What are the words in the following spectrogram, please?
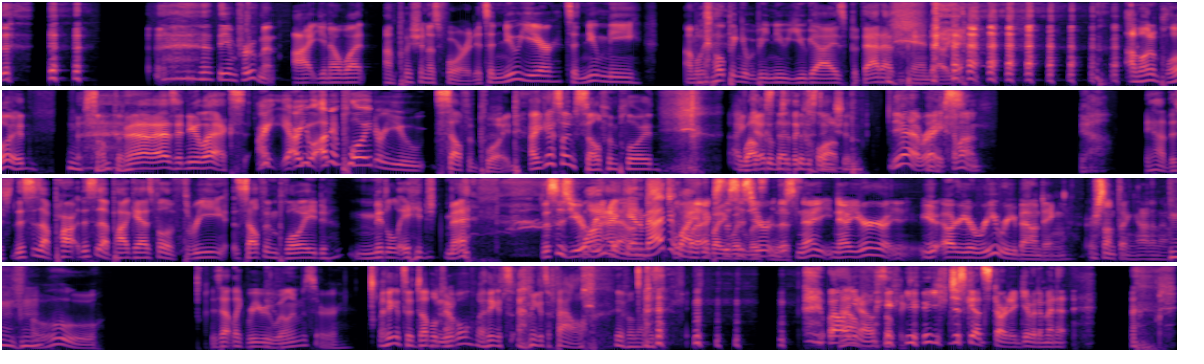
the the improvement. I, you know what? I'm pushing us forward. It's a new year. It's a new me. I was hoping it would be new you guys, but that hasn't panned out yet. I'm unemployed. Something. Yeah, that is a new Lex. Are, are you unemployed or are you self-employed? I guess I'm self-employed. I Welcome guess to that's the club. yeah, right. Thanks. Come on. Yeah. Yeah, this this is a part. This is a podcast full of three self-employed middle-aged men. This is your Why- I can't imagine why Lex. anybody this would is your listen to this this. now now you're you are you re-rebounding or something. I don't know. Mhm. Ooh, is that like Riri Williams or? I think it's a double No. dribble. I think it's I think it's a foul. If I'm not mistaken. well, Well, you know, you, you just got started. Give it a minute.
